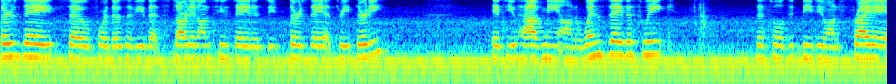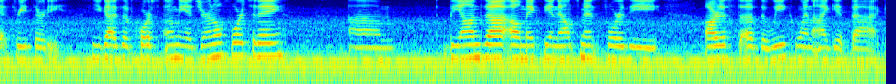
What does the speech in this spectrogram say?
Thursday. So for those of you that started on Tuesday, it is due Thursday at 3.30. If you have me on Wednesday this week, this will be due on Friday at 3.30. You guys, of course, owe me a journal for today. Beyond that, I'll make the announcement for the Artist of the Week when I get back.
